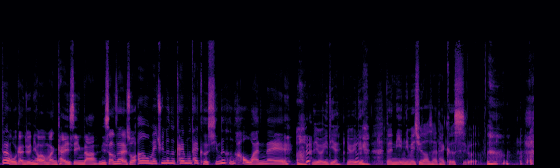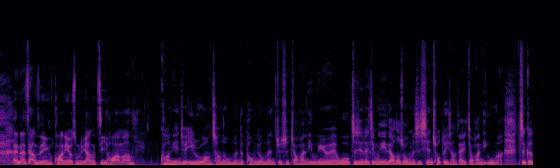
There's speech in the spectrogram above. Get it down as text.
但我感觉你好像蛮开心的、啊。你上次还说啊，我没去那个开幕太可惜，那很好玩呢。啊，有一点，有一点，对你你没去到实在太可惜了。哎，那这样子，你跨年有什么样的计划吗？跨年就一如往常的，我们的朋友们就是交换礼物，因为我之前在节目里聊到说，我们是先抽对象再交换礼物嘛。这个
